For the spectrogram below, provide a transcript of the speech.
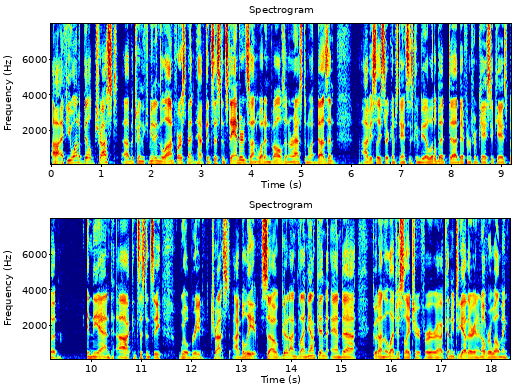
Uh, if you want to build trust uh, between the community and the law enforcement, have consistent standards on what involves an arrest and what doesn't. Obviously, circumstances can be a little bit uh, different from case to case, but in the end, uh, consistency will breed trust, I believe. So good on Glenn Youngkin and uh, good on the legislature for uh, coming together in an overwhelming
